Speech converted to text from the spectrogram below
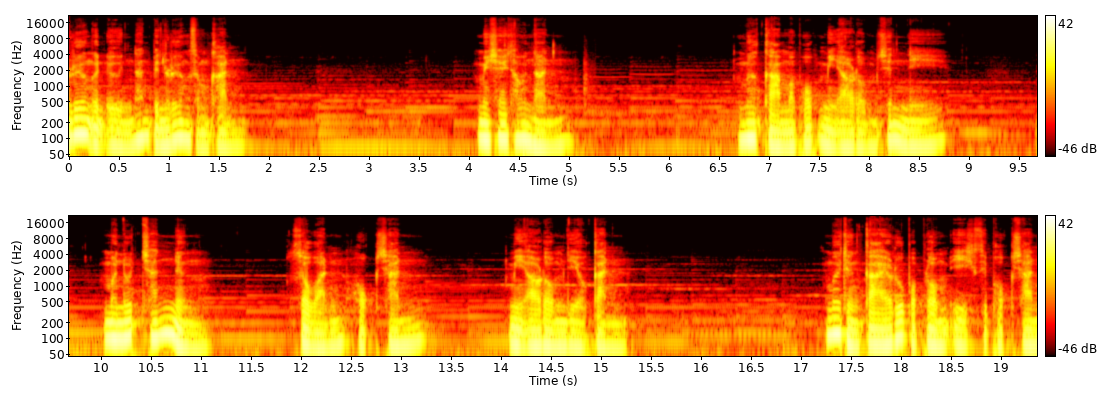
เรื่องอื่นๆ นั่นเป็นเรื่องสำคัญ ไม่ใช่เท่านั้น เมื่อกามมาพบมีอารมณ์เช่นนี้ มนุษย์ชั้นหนึ่ง สวรรค์หกชั้น มีอารมณ์เดียวกัน เมื่อถึงกายรูปประพรมอีก 16 ชั้น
